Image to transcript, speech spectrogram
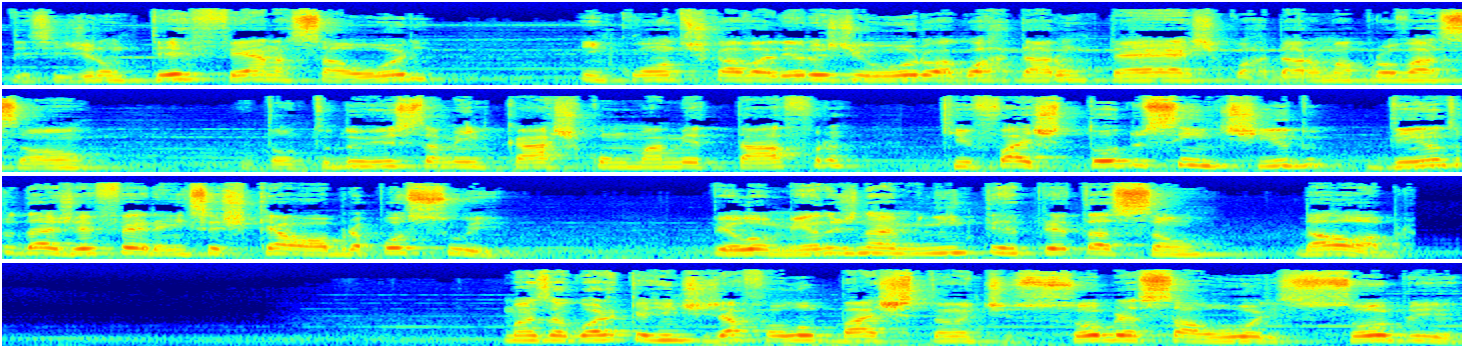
decidiram ter fé na Saori, enquanto os Cavaleiros de Ouro aguardaram um teste, aguardaram uma aprovação. Então tudo isso também encaixa como uma metáfora que faz todo sentido dentro das referências que a obra possui, pelo menos na minha interpretação da obra. Mas agora que a gente já falou bastante sobre a Saori, sobre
